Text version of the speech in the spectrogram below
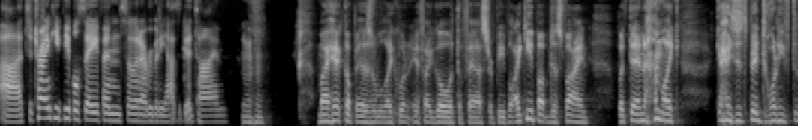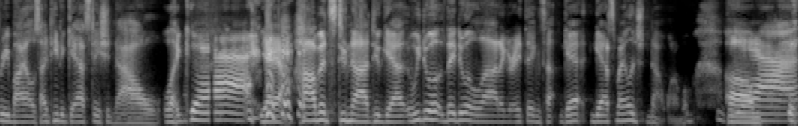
uh, to try and keep people safe and so that everybody has a good time. Mm-hmm. My hiccup is like when if I go with the faster people, I keep up just fine, but then I'm like, guys, it's been 23 miles. I need a gas station now. Like, Yeah, yeah, hobbits do not do gas. We do. They do a lot of great things. Gas, gas mileage, not one of them. Um, yeah,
